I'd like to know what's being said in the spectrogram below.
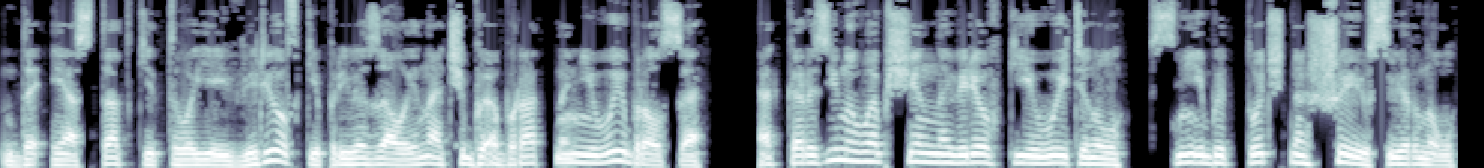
да и остатки твоей веревки привязал, иначе бы обратно не выбрался а корзину вообще на веревке и вытянул, с ней бы точно шею свернул.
